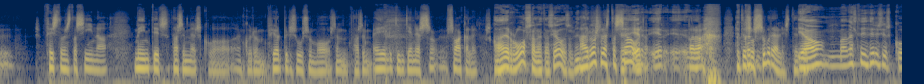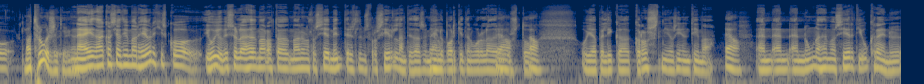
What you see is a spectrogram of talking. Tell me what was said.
fyrst og finnst að sína myndir þar sem er sko einhverjum fjölbyrjusúsum og sem, þar sem eiginleikingin er svakaleg sko. það er rosalegt að sjá þessar það myndir er rosalegt að sjá er, er, er, bara, þetta er svo surrealist þetta, já, maður velti því fyrir sér sko. Maður trúir þess ekki Nei, það er kannski að því að maður hefur ekki sko, jú, jú, vissulega hefur maður átt að, maður hefur náttúrulega séð myndir slumins frá Sýrlandi þar sem Já. heilu borginnar voru laður í já, rúst og, já, og jafnvel líka grosni á sínum tíma. En, en, en núna þegar maður sér þetta í Úkrænu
